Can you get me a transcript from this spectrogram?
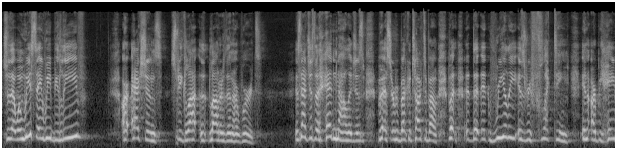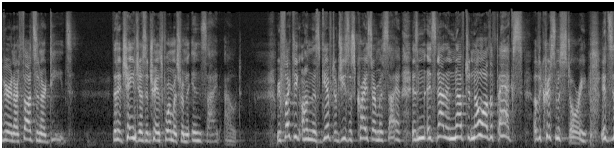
So that when we say we believe, our actions speak louder than our words. It's not just a head knowledge, as Pastor Rebecca talked about, but that it really is reflecting in our behavior and our thoughts and our deeds. That it changes us and transforms us from the inside out. Reflecting on this gift of Jesus Christ, our Messiah, is it's not enough to know all the facts of the Christmas story. It's,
